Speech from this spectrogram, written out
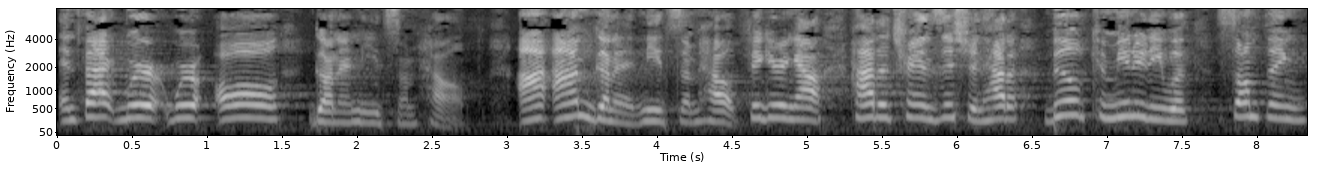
In fact, we're, we're all going to need some help. I, am going to need some help figuring out how to transition, how to build community with something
